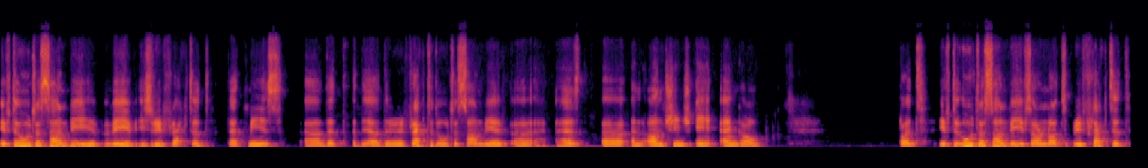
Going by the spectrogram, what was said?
If the ultrasound wave is reflected, that means uh, that the, the, reflected ultrasound wave uh, has uh, an unchanged angle. But if the ultrasound waves are not reflected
